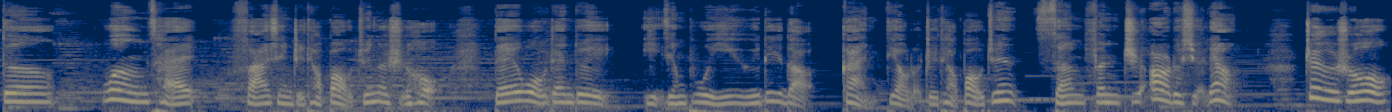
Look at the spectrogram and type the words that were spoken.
等旺财。发现这条暴君的时候，Devil 战队已经不遗余力地干掉了这条暴君三分之二的血量。这个时候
